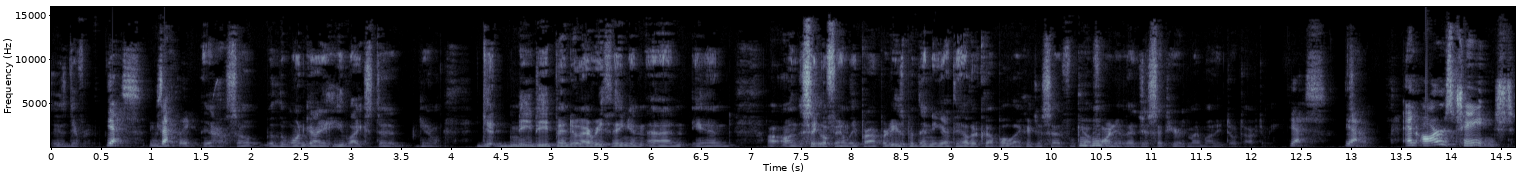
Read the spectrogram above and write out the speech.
is different. Yes, exactly. Yeah. So the one guy he likes to you know get knee deep into everything and and and on the single family properties, but then you got the other couple, like I just said from Mhm. California, that just said, "Here's my money, don't talk to me." Yes. Yeah. So- And ours changed.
